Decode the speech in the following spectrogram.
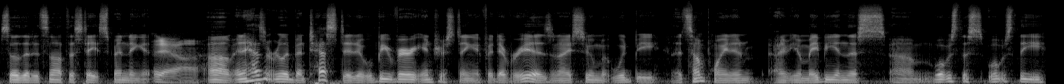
so that it's not the state spending it. Yeah. Um, and it hasn't really been tested. It would be very interesting if it ever is, and I assume it would be at some point. And you know maybe in this um, what was this what was the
